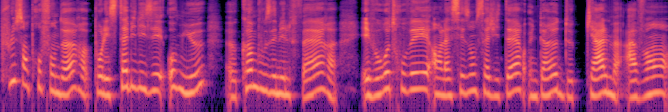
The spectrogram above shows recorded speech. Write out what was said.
plus en profondeur pour les stabiliser au mieux, euh, comme vous aimez le faire, et vous retrouvez en la saison Sagittaire une période de calme avant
